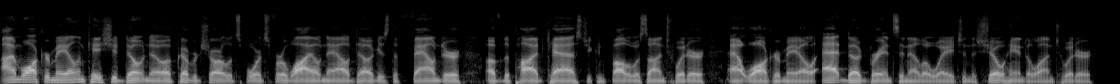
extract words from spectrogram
I'm Walker Mail. In case you don't know, I've covered Charlotte sports for a while now. Doug is the founder of the podcast. You can follow us on Twitter at Walker Mail, at Doug Branson LOH, and the show handle on Twitter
